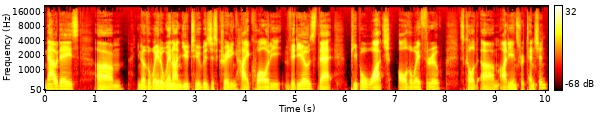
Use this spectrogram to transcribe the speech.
Nowadays, um, you know, the way to win on YouTube is just creating high quality videos that people watch all the way through. It's called um, audience retention.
